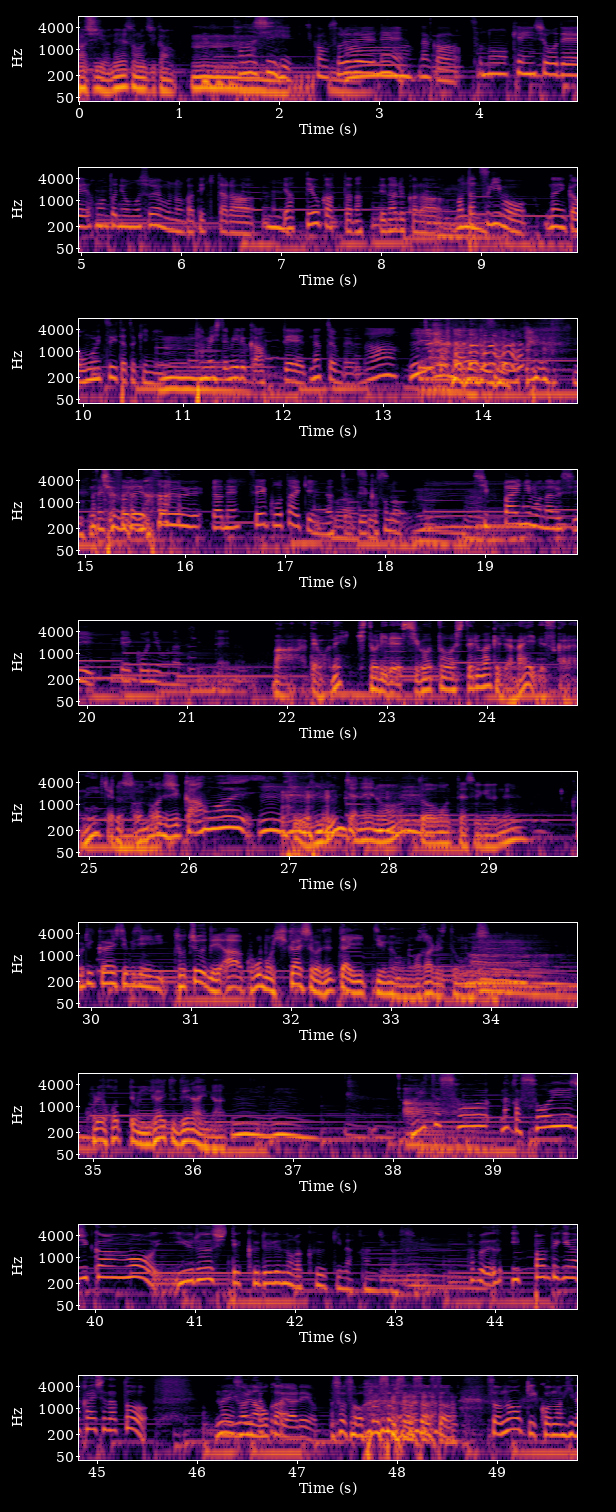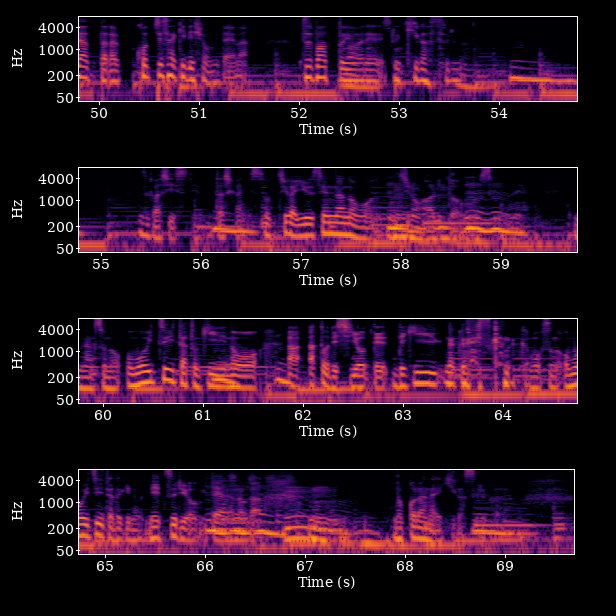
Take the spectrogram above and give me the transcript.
楽しいよねその時間。うん。楽しい。しかもそれでねなんかその検証で本当に面白いものができたら、うん。やってよかったなってなるから、うん。また次も何か思いついた時にうん。試してみるかってなっちゃうんだよな。ってうん。いうのがすごいわかります。なんかそれ それがね成功体験になっちゃうっていうかそのうん。失敗にもなるし成功にもなるしみたいな。まあでもね一人で仕事をしてるわけじゃないですからね。けどその時間はいうん。るんじゃねえの？うんとは思ったりするけどね繰り返していくうちに途中であここもう引き返した方が絶対いいっていうのも分かると思うしうん。これ掘っても意外と出ないなう。んうん。あー割とそうなんかそういう時間を許してくれるのが空気な感じがする。多分一般的な会社だと何そんなおかやれよって。そうそう。そうそうそうそうそう。納期この日だったらこっち先でしょみたいなズバッと言われる気がする。うん。難しいですね。確かにそっちが優先なのももちろんあるとは思うんですけどうんうんねでもなんかその思いついた時のうん。あ後でしようってできなくないですか？なんかもうその思いついた時の熱量みたいなのが残らない気がするから。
